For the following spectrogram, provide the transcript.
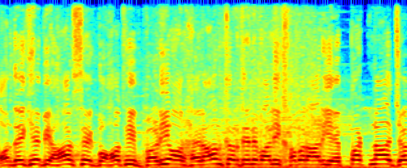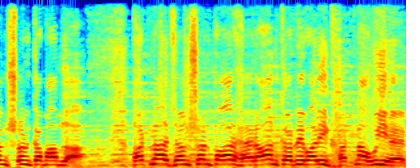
और देखिए, बिहार से एक बहुत ही बड़ी और हैरान कर देने वाली खबर आ रही है, पटना जंक्शन का मामला। पटना जंक्शन पर हैरान करने वाली घटना हुई है।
